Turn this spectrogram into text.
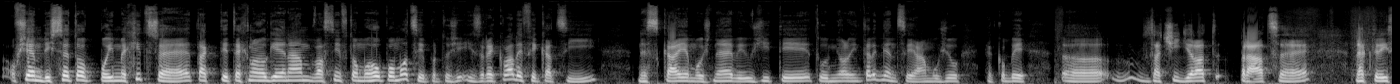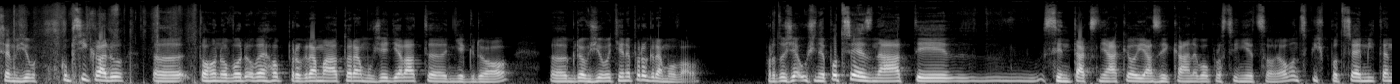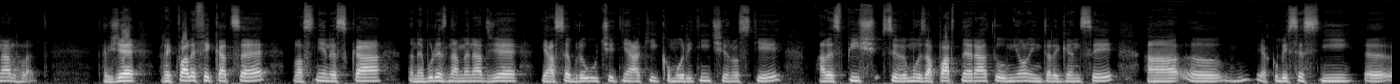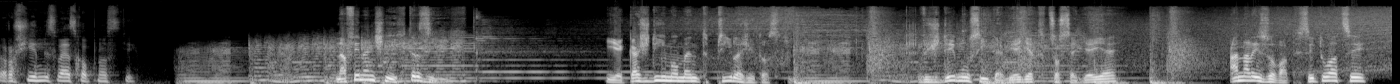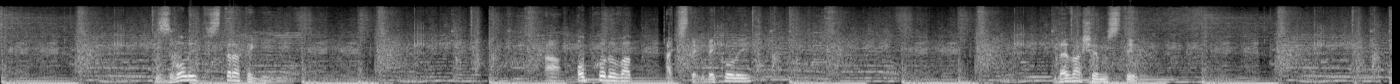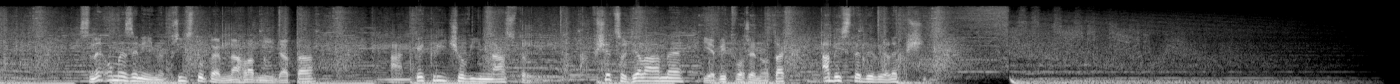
Ovšem, když se to pojme chytře, tak ty technologie nám vlastně v tom mohou pomoci, protože i s rekvalifikací dneska je možné využít ty, tu umělou inteligenci. Já můžu jakoby uh, začít dělat práce, na který jsem žil. Ku příkladu uh, toho novodového programátora může dělat uh, někdo, uh, kdo v životě neprogramoval. Protože už nepotřebuje znát ty syntax nějakého jazyka nebo prostě něco. Jo? On spíš potřebuje mít ten nadhled. Takže rekvalifikace vlastně dneska nebude znamenat, že já se budu učit nějaký komoditní činnosti, ale spíš si vemu za partnera tu umělou inteligenci a uh, jakoby se s ní uh, rozšířím své schopnosti. Na finančních trzích je každý moment příležitostí. Vždy musíte vědět, co se děje, analyzovat situaci, zvolit strategii a obchodovat, ať jste kdekoliv, ve vašem stylu. S neomezeným přístupem na hlavní data a ke klíčovým nástrojům. Vše, co děláme, je vytvořeno tak, abyste byli lepší.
